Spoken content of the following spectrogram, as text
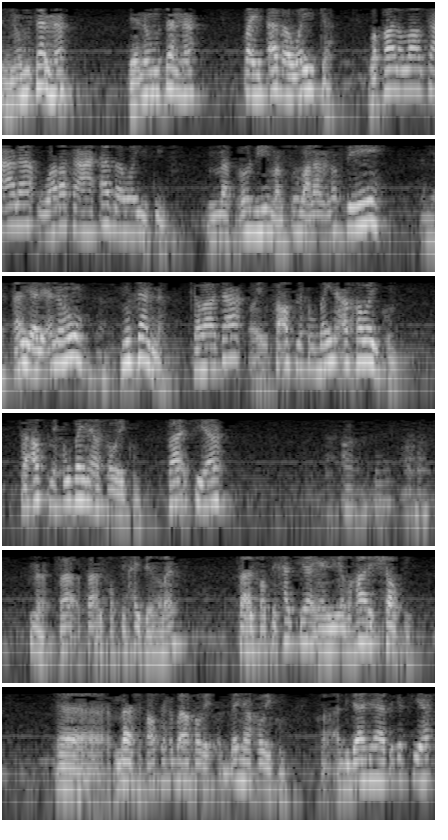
لأنه مثنى لأنه مثنى طيب أبويك. وقال الله تعالى ورفع أبويه مفعول به منصوب على نصبه. الياء. لأنه مثنى كواتا فأصلحوا بين أخويكم. فأصلحوا بين أخويكم. فأتي نعم فالفصيحين أيضا فالفصيحة يعني لإظهار الشرط. آه ماشي فأصلحوا بين أخويكم. بدايتها تكفيها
